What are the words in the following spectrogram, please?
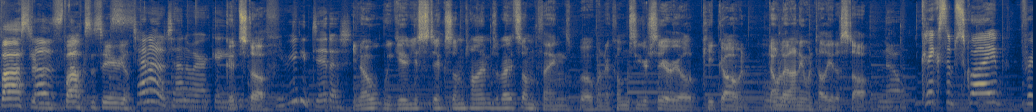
bastard That was- box of cereal. 10 out of 10, America. Good stuff. You really did it. You know, we give you stick sometimes about some things, but when it comes to your cereal, keep going. Don't let anyone tell you to stop. No. Click subscribe for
